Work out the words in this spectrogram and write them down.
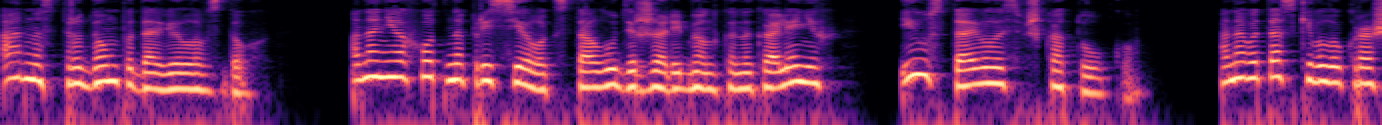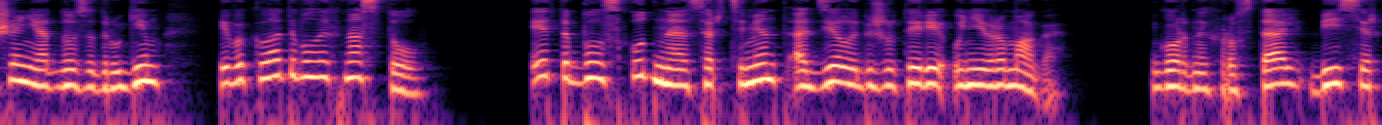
Анна с трудом подавила вздох. Она неохотно присела к столу, держа ребенка на коленях, и уставилась в шкатулку. Она вытаскивала украшения одно за другим и выкладывала их на стол. Это был скудный ассортимент отдела бижутерии универмага. Горный хрусталь, бисер,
